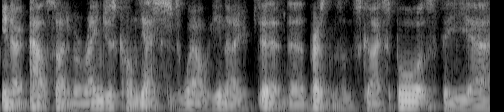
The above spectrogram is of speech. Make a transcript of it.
you know, outside of a Rangers context yes. as well. You know, the, the, presence on Sky Sports, the uh,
